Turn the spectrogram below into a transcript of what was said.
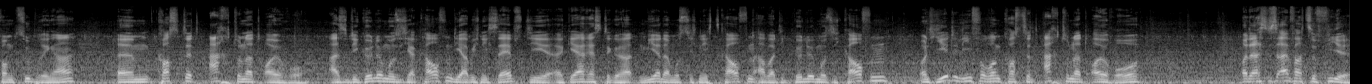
vom Zubringer, ähm, kostet 800 Euro. Also die Gülle muss ich ja kaufen, die habe ich nicht selbst, die äh, Gärreste gehörten mir, da musste ich nichts kaufen, aber die Gülle muss ich kaufen und jede Lieferung kostet 800 Euro. Und das ist einfach zu viel.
